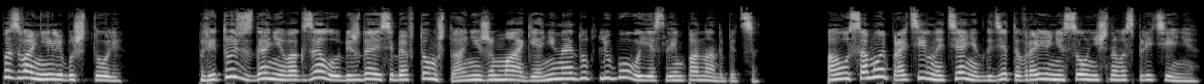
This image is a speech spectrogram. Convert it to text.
Позвонили бы, что ли. Плетусь в здание вокзала, убеждая себя в том, что они же маги, они найдут любого, если им понадобится. А у самой противно тянет где-то в районе солнечного сплетения.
